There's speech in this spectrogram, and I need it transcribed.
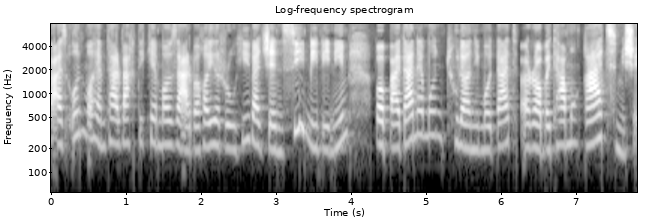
و از اون مهمتر وقتی که ما ضربه های روحی و جنسی می‌بینیم با بدنمون طولانی مدت رابطمون قطع میشه.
